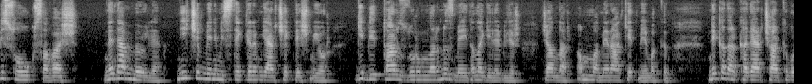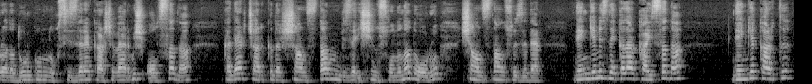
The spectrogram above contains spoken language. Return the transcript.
bir soğuk savaş. Neden böyle? Niçin benim isteklerim gerçekleşmiyor? Gibi tarz durumlarınız meydana gelebilir canlar. Ama merak etmeyin bakın. Ne kadar kader çarkı burada durgunluk sizlere karşı vermiş olsa da kader çarkı da şanstan bize işin sonuna doğru şanstan söz eder. Dengemiz ne kadar kaysa da denge kartı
